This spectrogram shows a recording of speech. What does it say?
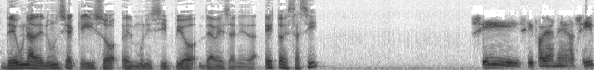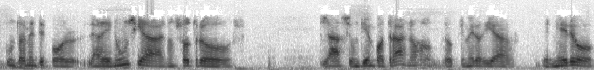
de una denuncia que hizo el municipio de Avellaneda. ¿Esto es así? Sí, sí, Fabián, es así. Puntualmente por la denuncia, nosotros ya hace un tiempo atrás, ¿no? Los primeros días de enero,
